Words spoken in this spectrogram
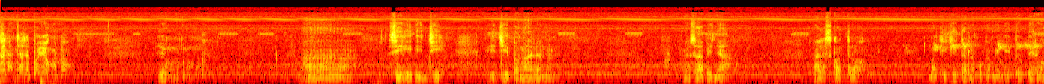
Baka nandyan na po yung ano. Yung ah si EG. EG pangalan nun. Sabi niya, alas 4. Magkikita na po kami dito pero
